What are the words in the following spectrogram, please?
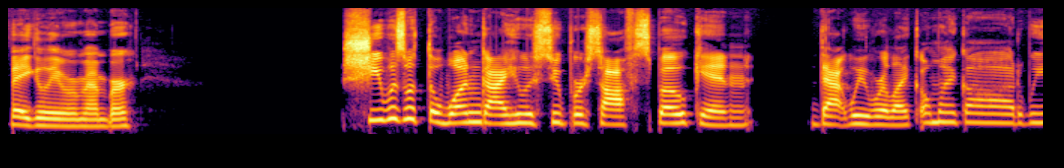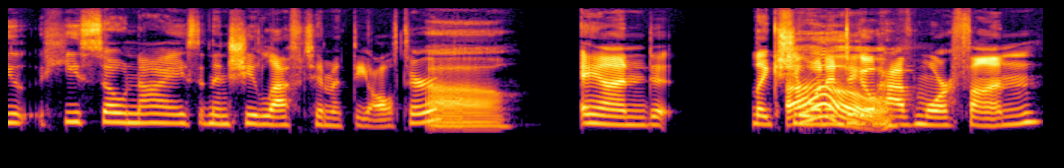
vaguely remember. she was with the one guy who was super soft spoken that we were like, "Oh my god, we he's so nice." And then she left him at the altar Oh. And like she wanted to go Oh. have more fun.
